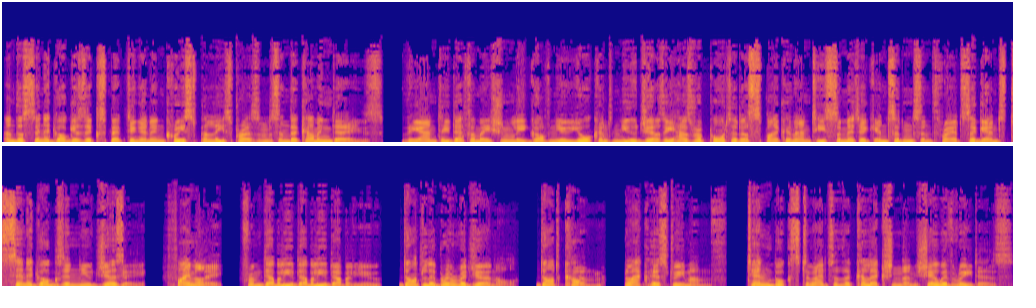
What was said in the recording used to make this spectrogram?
and the synagogue is expecting an increased police presence in the coming days. The Anti-Defamation League of New York and New Jersey has reported a spike in anti-Semitic incidents and threats against synagogues in New Jersey. Finally, from www.libraryjournal.com, Black History Month. 10 books to add to the collection and share with readers.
